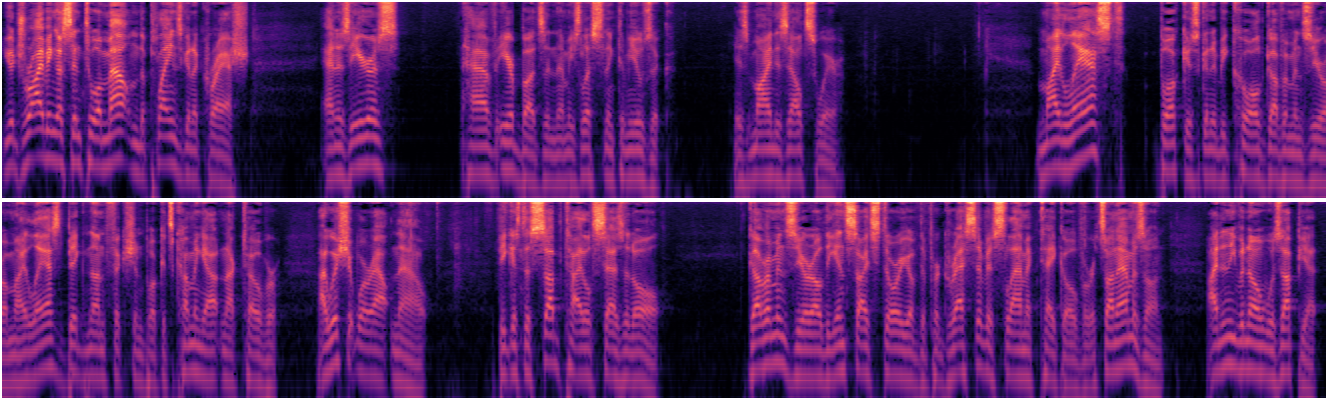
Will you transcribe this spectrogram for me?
you're driving us into a mountain. The plane's going to crash. And his ears have earbuds in them. He's listening to music. His mind is elsewhere. My last book is going to be called Government Zero, my last big nonfiction book. It's coming out in October. I wish it were out now because the subtitle says it all. Government Zero, the inside story of the progressive Islamic takeover. It's on Amazon. I didn't even know it was up yet.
